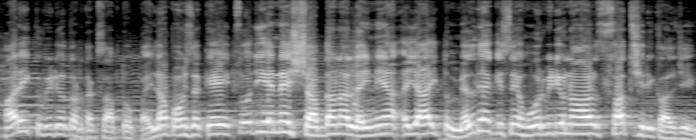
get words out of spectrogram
ਹਰ ਇੱਕ ਵੀਡੀਓ ਤੁਹਾਡੇ ਤੱਕ ਸਭ ਤੋਂ ਪਹਿਲਾਂ ਪਹੁੰਚ ਸਕੇ। ਸੋ ਜੀ, ਇੰਨੇ ਸ਼ਬਦਾਂ ਨਾਲ ਲੈਨੇ ਆ ਇਜਾਜ਼ਤ ਮਿਲਦੇ ਆ ਕਿਸੇ ਹੋਰ ਵੀਡੀਓ ਨਾਲ। ਸਤਿ ਸ਼੍ਰੀ ਅਕਾਲ ਜੀ।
